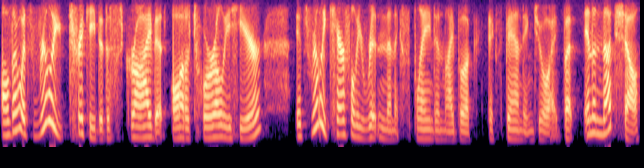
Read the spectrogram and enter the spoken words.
although it's really tricky to describe it auditorily here, it's really carefully written and explained in my book, Expanding Joy. But in a nutshell,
